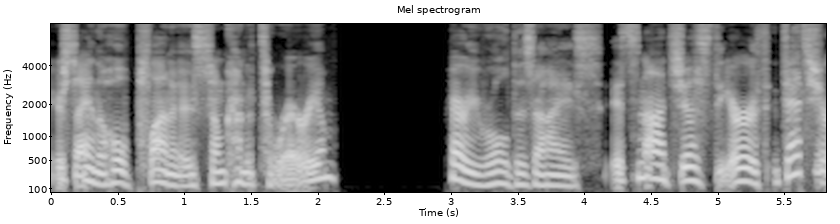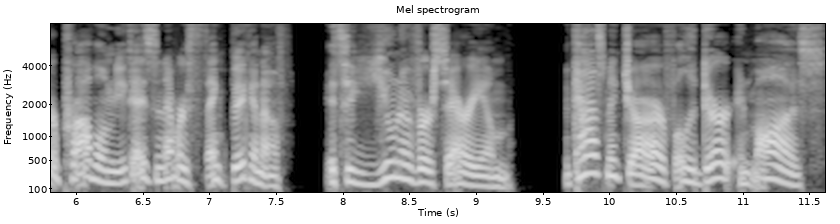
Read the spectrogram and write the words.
You're saying the whole planet is some kind of terrarium? Perry rolled his eyes. It's not just the Earth. That's your problem. You guys never think big enough. It's a universarium, a cosmic jar full of dirt and moss.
